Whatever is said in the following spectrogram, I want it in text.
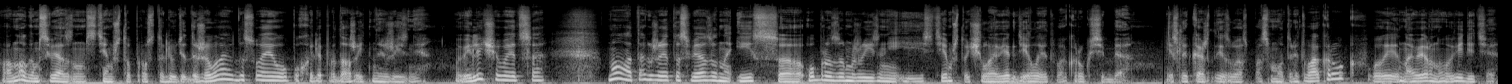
во многом связанным с тем, что просто люди доживают до своей опухоли, продолжительность жизни увеличивается, ну а также это связано и с образом жизни, и с тем, что человек делает вокруг себя. Если каждый из вас посмотрит вокруг, вы, наверное, увидите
